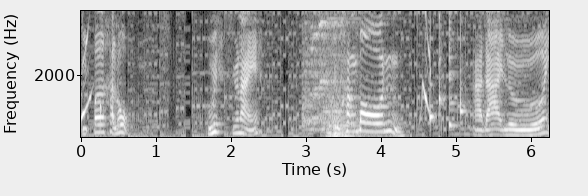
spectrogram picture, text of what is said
ปีเปอร์ค่ะลูกอุ้ยอยู่ไหน อยู่ข้างบน อ่าได้เลย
